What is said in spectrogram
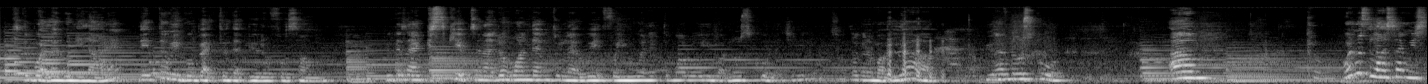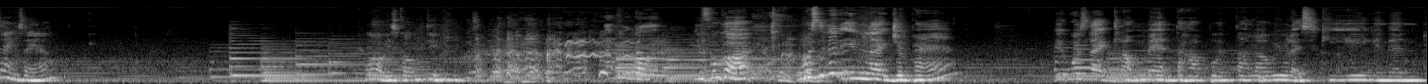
Kita buat lagu ni lah eh. Later we go back to that beautiful song. Because I skipped and I don't want them to like wait for you and then tomorrow you got no school actually. I'm talking about yeah, you have no school. Um, when was the last time you sang, sayang? Wow, he's counting. you forgot? Wasn't it in like Japan? It was like Club Med, entah lah. We were like skiing and then,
